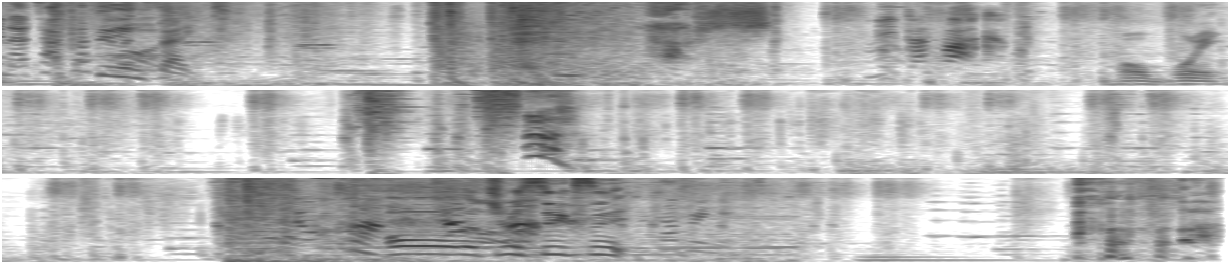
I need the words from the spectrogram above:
In attack Still in sight. Need that back. oh boy oh the 360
